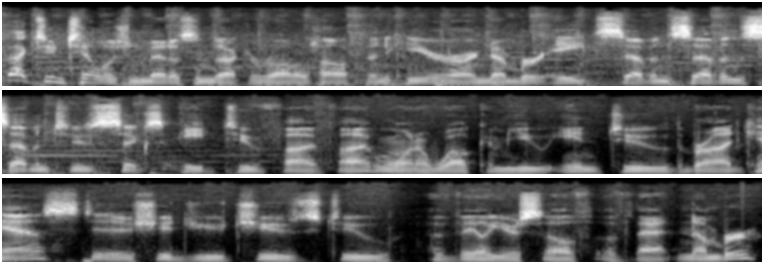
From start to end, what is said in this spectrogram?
Back to Intelligent Medicine, Dr. Ronald Hoffman here. Our number 877-726-8255. We want to welcome you into the broadcast, uh, should you choose to avail yourself of that number.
